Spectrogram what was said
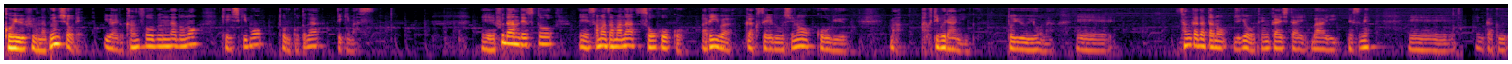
こういうふうな文章でいわゆる感想文などの形式も取ることができます。えー、普段ですと、えー、様々な双方向、あるいは学生同士の交流、まあ、アクティブラーニングというような、えー、参加型の授業を展開したい場合ですね、え、遠隔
